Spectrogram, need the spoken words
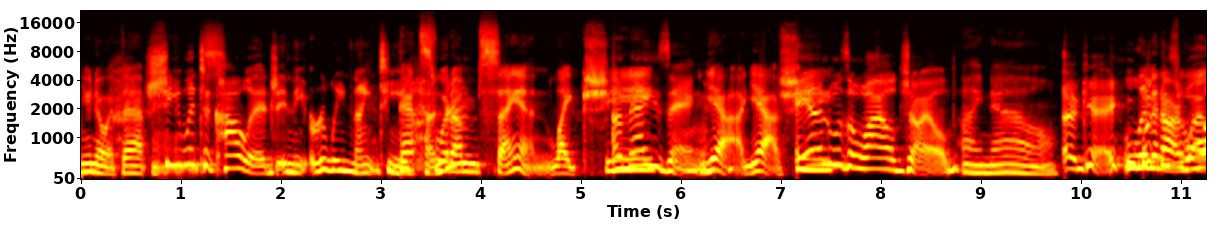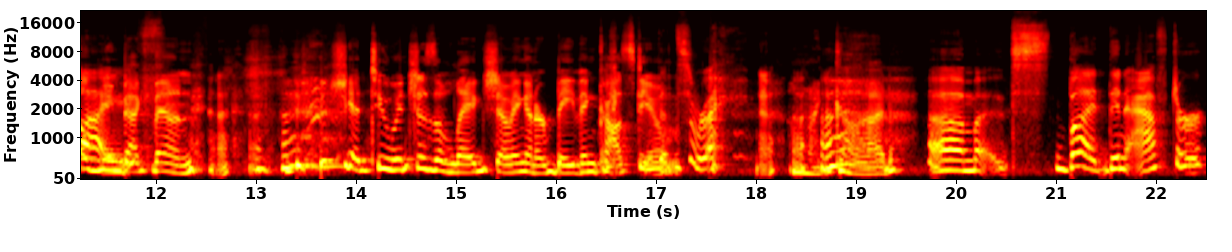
You know what that means. she went to college in the early 1900s. That's what I'm saying. Like she Amazing. Yeah, yeah. She And was a wild child. I know. Okay. Living our wild mean life. back then? she had two inches of leg showing in her bathing costume. That's right. Oh my god. Um, but then after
